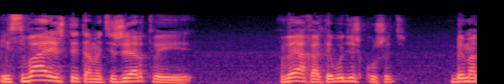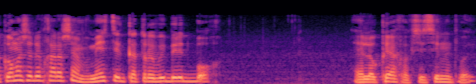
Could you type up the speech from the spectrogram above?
И сваришь ты там эти жертвы, и веахаль ты будешь кушать. Бемакома шарев харашем, в месте, который выберет Бог. Элокеха, всесильный твой.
